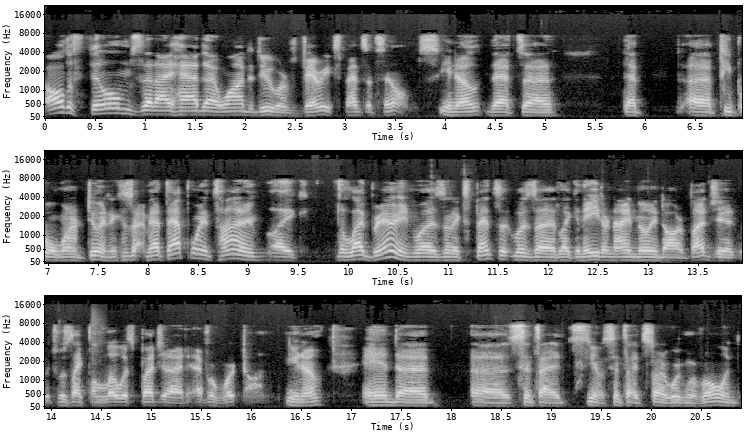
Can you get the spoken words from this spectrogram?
all the films that I had that I wanted to do were very expensive films, you know, that, uh, that, uh, people weren't doing. Because I mean, at that point in time, like the librarian was an expensive, was uh, like an eight or nine million dollar budget, which was like the lowest budget I'd ever worked on, you know, and, uh, uh, since I, you know, since I'd started working with Roland.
